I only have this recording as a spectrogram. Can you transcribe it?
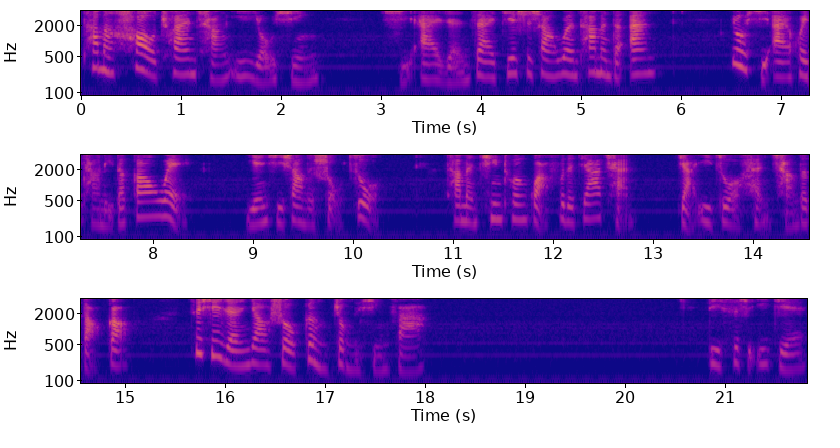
他们好穿长衣游行。”喜爱人在街市上问他们的安，又喜爱会堂里的高位、筵席上的首座。他们侵吞寡妇的家产，假意做很长的祷告。这些人要受更重的刑罚。第四十一节，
